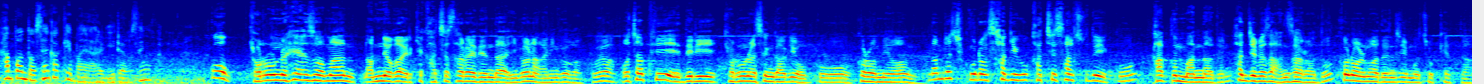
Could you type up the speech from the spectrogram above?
한 번 더 생각해 봐야 할 일이라고 생각합니다. 꼭 결혼을 해서만 남녀가 이렇게 같이 살아야 된다 이건 아닌 것 같고요. 어차피 애들이 결혼할 생각이 없고 그러면 남자친구랑 사귀고 같이 살 수도 있고 가끔 만나든 한 집에서 안 살아도 그건 얼마든지 뭐 좋겠다.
